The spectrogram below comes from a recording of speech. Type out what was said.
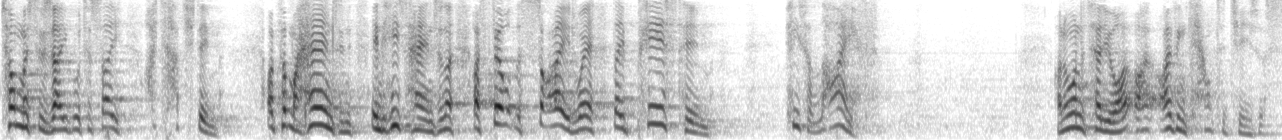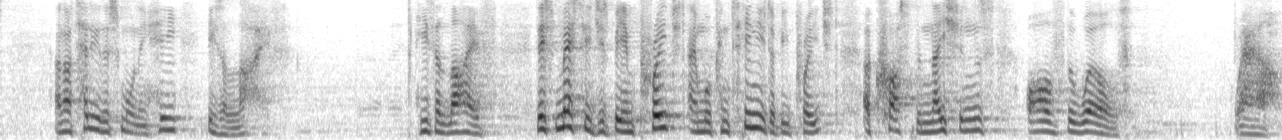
Thomas was able to say, I touched him. I put my hands in, in his hands and I, I felt the side where they pierced him. He's alive. And I want to tell you, I, I, I've encountered Jesus. And I'll tell you this morning, he is alive. He's alive. This message is being preached and will continue to be preached across the nations of the world. Wow.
